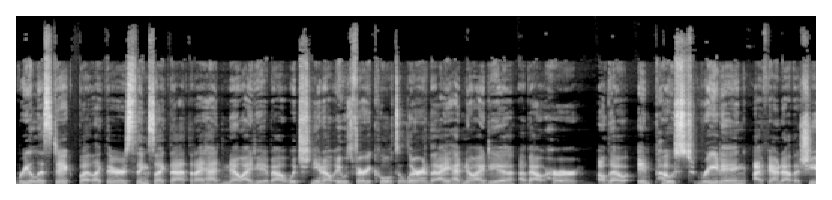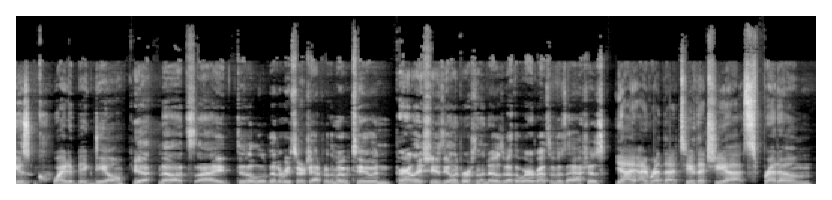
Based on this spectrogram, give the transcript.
realistic, but like there's things like that that I had no idea about. Which you know, it was very cool to learn that I had no idea about her. Although in post reading, I found out that she is quite a big deal. Yeah, no, that's I did a little bit of research after the movie too, and apparently she's the only person that knows about the whereabouts of his ashes. Yeah, I, I read that too. That she uh, spread them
